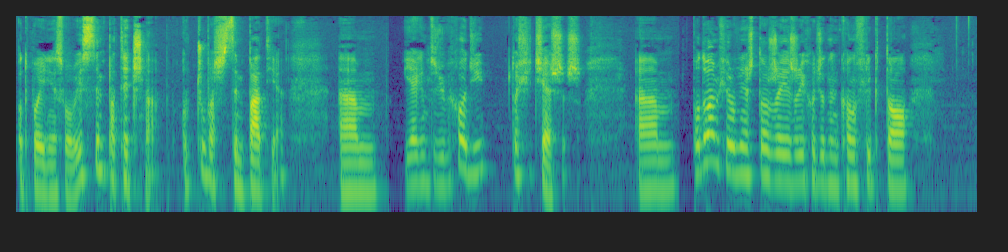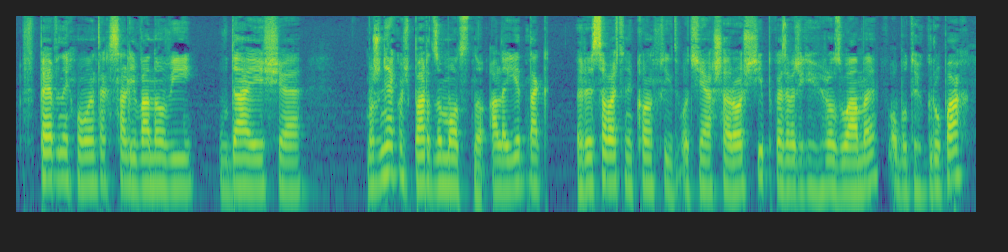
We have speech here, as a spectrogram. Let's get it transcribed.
odpowiednie słowo, jest sympatyczna. Odczuwasz sympatię. Um, I jak im coś wychodzi, to się cieszysz. Um, podoba mi się również to, że jeżeli chodzi o ten konflikt, to w pewnych momentach Sullivanowi udaje się, może nie jakoś bardzo mocno, ale jednak rysować ten konflikt w odcieniach szarości, pokazywać jakieś rozłamy w obu tych grupach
